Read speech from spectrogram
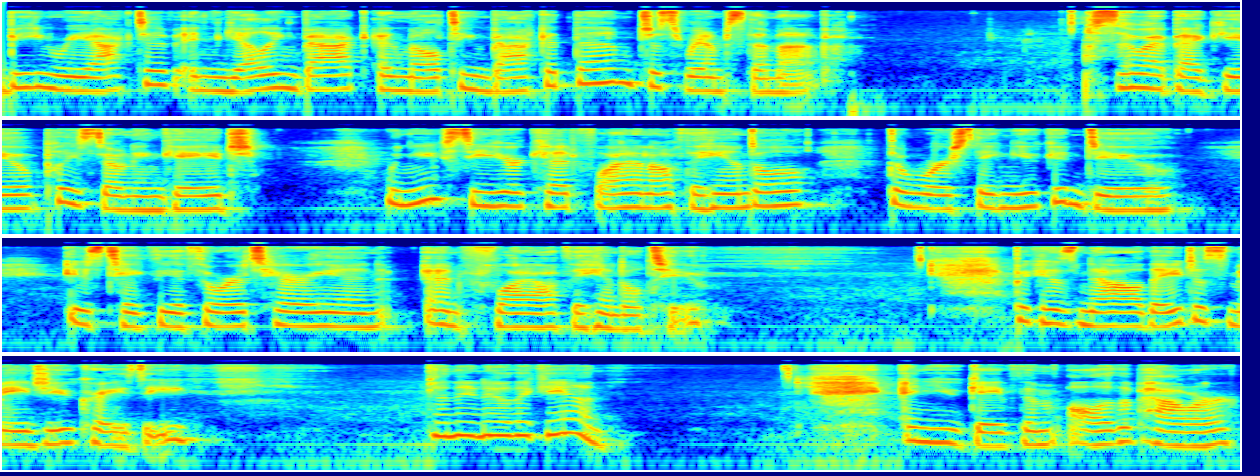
being reactive and yelling back and melting back at them just ramps them up. So I beg you, please don't engage. When you see your kid flying off the handle, the worst thing you can do is take the authoritarian and fly off the handle too because now they just made you crazy and they know they can. And you gave them all of the power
